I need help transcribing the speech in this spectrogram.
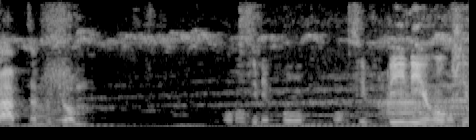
ครับท่านผู้ชมหกสิบหกหกสิบปีนี้65หกสิ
